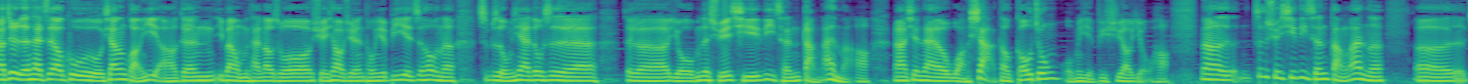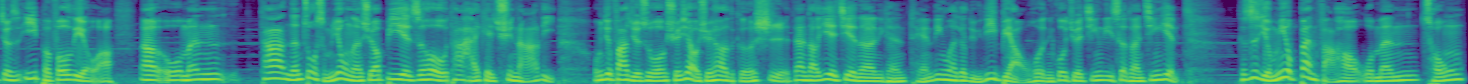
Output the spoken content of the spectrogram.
那这个人才资料库相当广义啊，跟一般我们谈到说学校学生同学毕业之后呢，是不是我们现在都是这个有我们的学习历程档案嘛啊？那现在往下到高中，我们也必须要有哈。那这个学习历程档案呢，呃，就是 e portfolio 啊。那我们它能做什么用呢？学校毕业之后，它还可以去哪里？我们就发觉说，学校有学校的格式，但到业界呢，你可能填另外一个履历表，或者你过去的经历、社团经验。可是有没有办法哈？我们从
